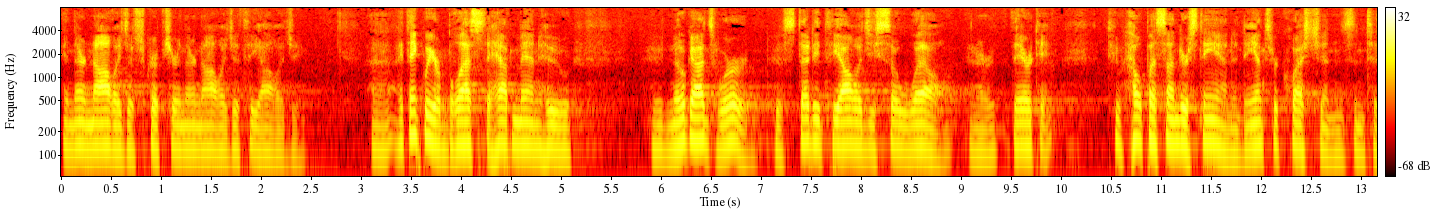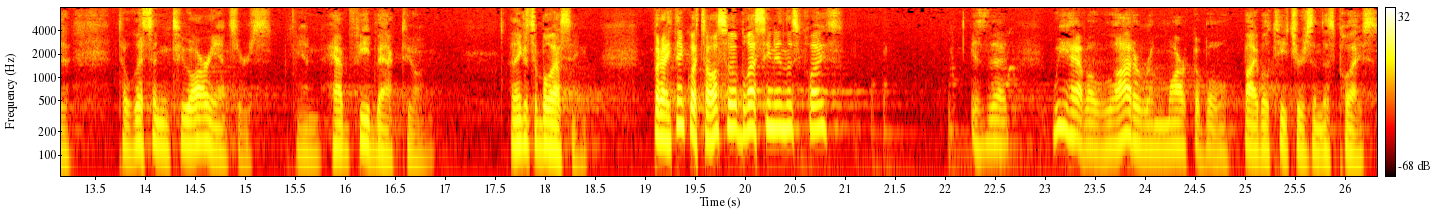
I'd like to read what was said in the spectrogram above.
in their knowledge of Scripture and their knowledge of theology. Uh, I think we are blessed to have men who, who know God's Word, who have studied theology so well and are there to, to help us understand and to answer questions and to, to listen to our answers and have feedback to them. I think it's a blessing. But I think what's also a blessing in this place is that we have a lot of remarkable Bible teachers in this place,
